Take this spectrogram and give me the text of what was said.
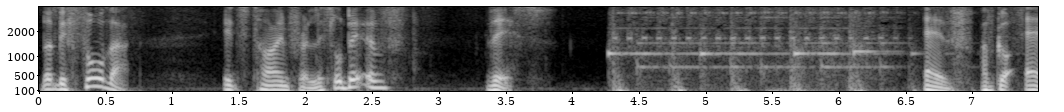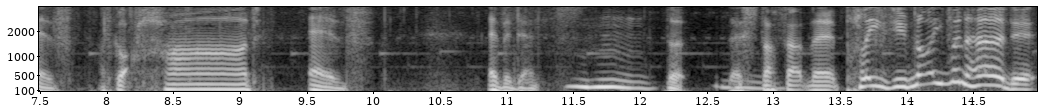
But before that, it's time for a little bit of this. Ev. I've got Ev. I've got hard Ev evidence Mhm. that there's stuff out there. Please, you've not even heard it,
